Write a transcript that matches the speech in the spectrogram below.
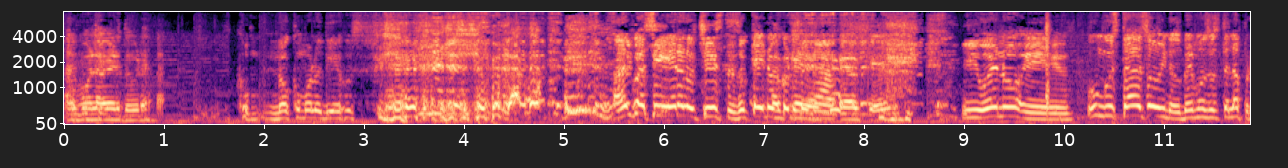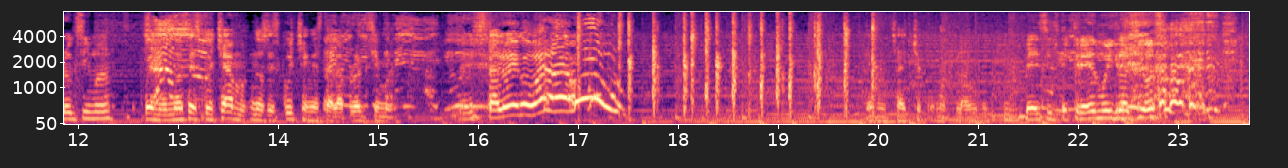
Algo Como la que- verdura. No como los viejos. Algo así eran los chistes, ok, no Ok, corté nada. ok, ok. Y bueno, eh, un gustazo y nos vemos hasta la próxima. Bueno, nos escuchamos, nos escuchen hasta la próxima. Hasta luego, bueno. ¡uh! Qué muchacho que no aplaude. Imbécil, te crees muy gracioso.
